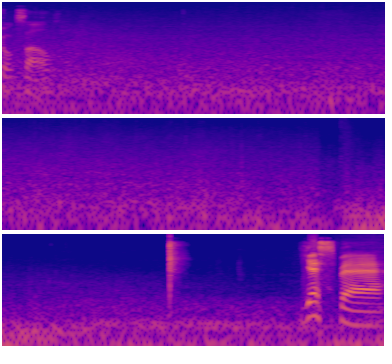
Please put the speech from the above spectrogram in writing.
Çok sağ ol. Yes be.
